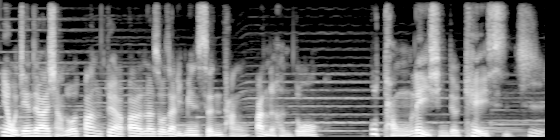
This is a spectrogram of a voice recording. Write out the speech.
因为我今天就在想说，办对啊，办那时候在里面升堂办了很多。不同类型的 case 是，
